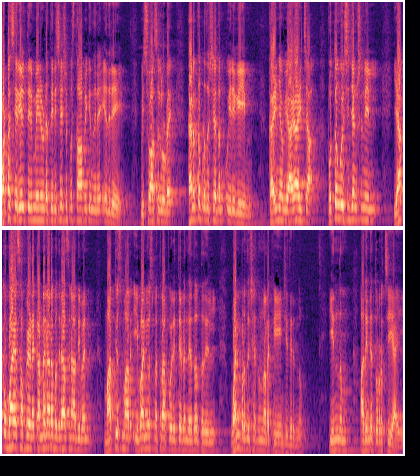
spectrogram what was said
വട്ടശ്ശേരിയിൽ തിരുമേനിയുടെ തിരിശേഷിപ്പ് സ്ഥാപിക്കുന്നതിനെതിരെ വിശ്വാസികളുടെ കനത്ത പ്രതിഷേധം ഉയരുകയും കഴിഞ്ഞ വ്യാഴാഴ്ച പുത്തൻകുരിശ് ജംഗ്ഷനിൽ യാക്കോബായ സഭയുടെ കണ്ടനാട് ഭദ്രാസനാധിപൻ മാത്യൂസ് മാർ ഇവാനിയോസ് മെത്രാപ്പൊലിത്തയുടെ നേതൃത്വത്തിൽ വൻ പ്രതിഷേധം നടക്കുകയും ചെയ്തിരുന്നു. ഇന്നും അതിന്റെ തുടർച്ചയായി.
